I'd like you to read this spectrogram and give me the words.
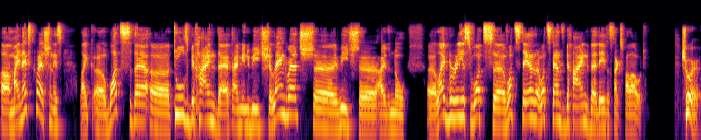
Uh, my next question is like, uh, what's the uh, tools behind that? I mean, which language, uh, which I don't know, libraries? What's what stand what stands behind the DataStax Fallout? Sure.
